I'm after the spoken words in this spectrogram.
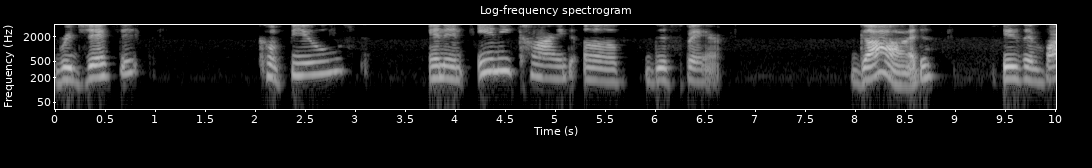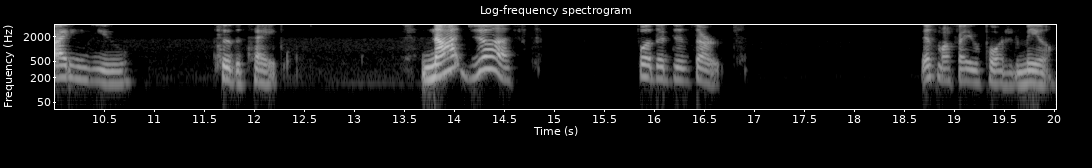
rejected, confused, and in any kind of despair? God is inviting you to the table, not just for the dessert. That's my favorite part of the meal.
